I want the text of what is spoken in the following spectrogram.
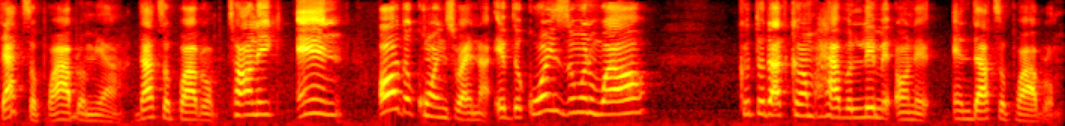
That's a problem, yeah. That's a problem. Tonic and all the coins right now. If the coin's doing well, Crypto.com have a limit on it, and that's a problem.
